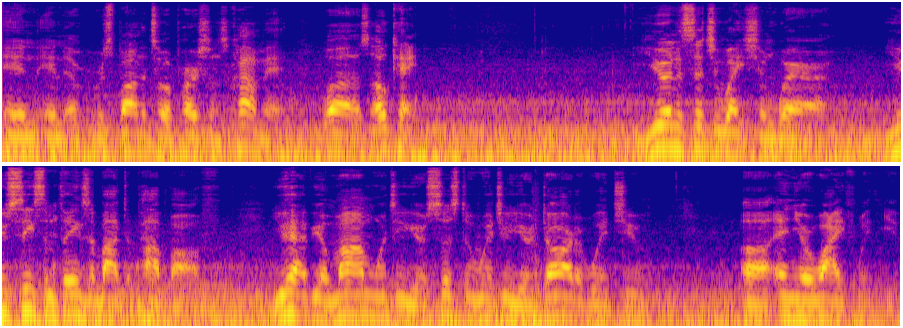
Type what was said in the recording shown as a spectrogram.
in in responding to a person's comment was okay. You're in a situation where you see some things about to pop off. You have your mom with you, your sister with you, your daughter with you, uh, and your wife with you.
